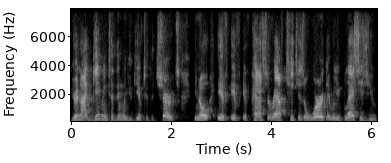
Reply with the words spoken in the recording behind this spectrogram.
You're not giving to them when you give to the church. You know, if if if Pastor Ralph teaches a word that really blesses you,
